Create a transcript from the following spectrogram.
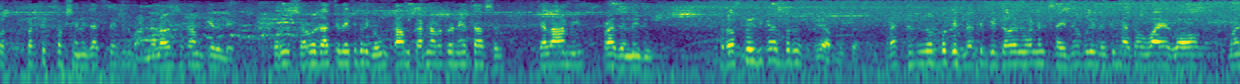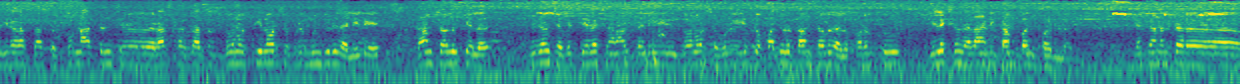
प्रत्येक पक्षाने जाती जातीला भांडणं लावायचं काम केलेलं आहे. परंतु सर्व जातीला एकत्र घेऊन काम करणारा जो नेता असेल त्याला आम्ही प्राधान्य देऊ. रस्त्याची काय परिस्थिती आहे आपल्या रस्त्याचं जर बघितलं तर की दळणवळणाची साईड जर बघितलं तुम्ही आता वायगाव मांजरा रस्ता असेल पूर्ण अत्यंत रस्ता आता दोन तीन वर्षापूर्वी मंजुरी झालेली आहे काम चालू केलं. विधानसभेचे इलेक्शन आलं आणि दोन वर्षापूर्वी युद्ध पातळीवर काम चालू झालं परंतु इलेक्शन झालं आणि काम बंद पडलं. त्याच्यानंतर अं,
